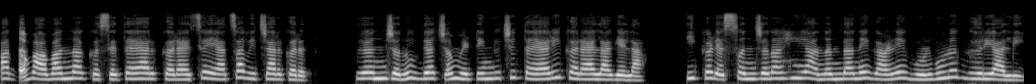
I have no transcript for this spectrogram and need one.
आता बाबांना कसे तयार करायचे याचा विचार करत रंजन उद्याच्या मीटिंगची तयारी करायला गेला. इकडे संजना ही आनंदाने गाणे गुणगुणत घरी आली.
